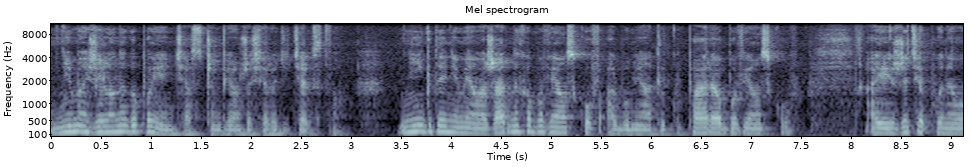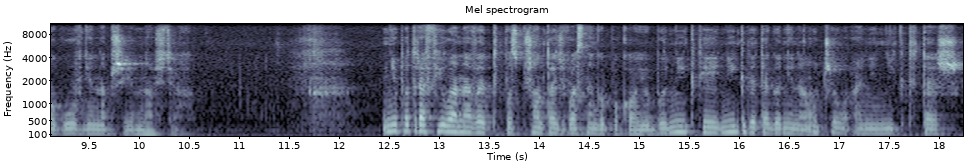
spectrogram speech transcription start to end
nie ma zielonego pojęcia, z czym wiąże się rodzicielstwo. Nigdy nie miała żadnych obowiązków albo miała tylko parę obowiązków, a jej życie płynęło głównie na przyjemnościach. Nie potrafiła nawet posprzątać własnego pokoju, bo nikt jej nigdy tego nie nauczył, ani nikt też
